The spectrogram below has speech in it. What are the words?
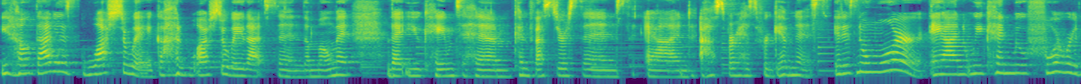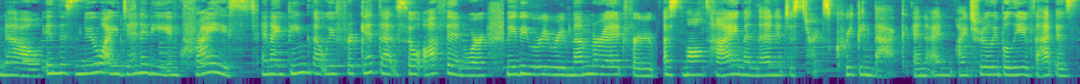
You know, that is washed away. God washed away that sin the moment that you came to him, confessed your sins and ask for his forgiveness. It is no more. And we can move forward now in this new identity in Christ. And I think that we forget that so often, where maybe we remember it for a small time and then it just starts creeping back. And, and I truly believe that is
